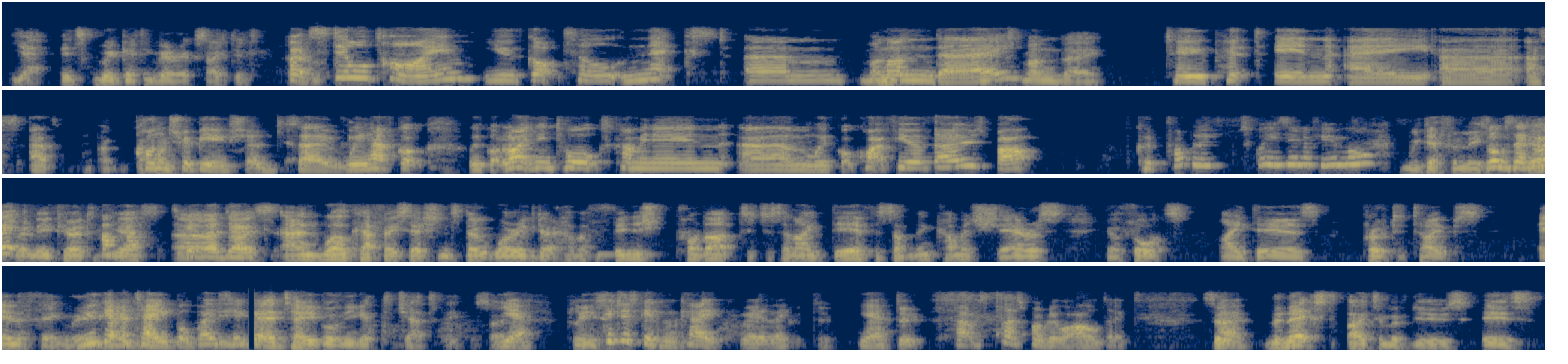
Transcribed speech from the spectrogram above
yeah, it's we're getting very excited. But Um, still time, you've got till next um, Monday. Monday, next Monday, to put in a, uh, a a a- a con- contribution. Yeah. So we have got we've got lightning talks coming in. Um, we've got quite a few of those, but could probably squeeze in a few more. we definitely As long as they're quick. definitely could. Yes, To get that joke. nice. And World Cafe sessions. Don't worry if you don't have a finished product. It's just an idea for something. Come and share us your thoughts, ideas, prototypes, anything really. you get a table, You basically. get a table and you get to chat to people. So yeah, please. you could just give them cake, really. do. Yeah. do. That's that's probably what I'll do. So So- the next item of news is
